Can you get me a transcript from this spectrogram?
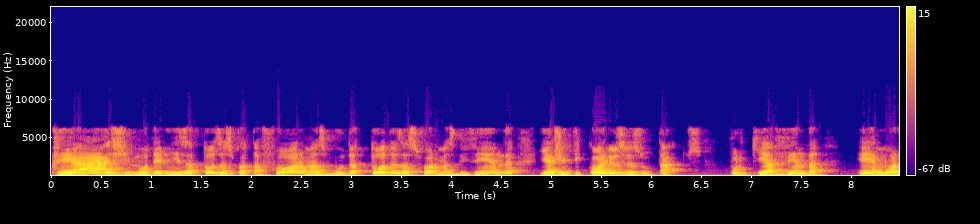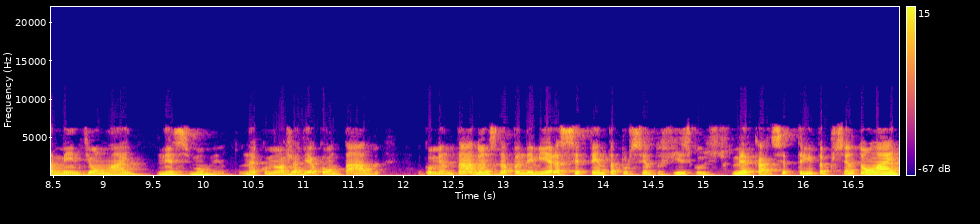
reage, moderniza todas as plataformas, muda todas as formas de venda e a gente colhe os resultados porque a venda é mormente online nesse momento. Né? Como eu já havia contado, comentado, antes da pandemia era 70% físico, mercado, 30% online,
